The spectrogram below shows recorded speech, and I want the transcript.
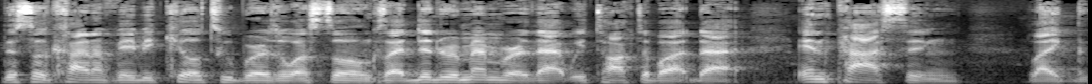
this will kind of maybe kill two birds with one stone because I did remember that we talked about that in passing like a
